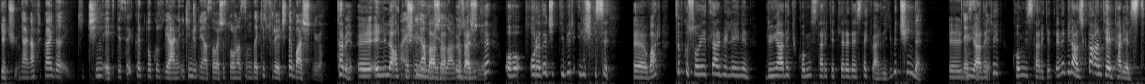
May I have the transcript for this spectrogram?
geçiyor. Yani Afrika'da Çin etkisi 49 yani 2. Dünya Savaşı sonrasındaki süreçte başlıyor. Tabii e, 50'li 60'lı yıllarda, yıllarda özellikle başlıyor. o orada ciddi bir ilişkisi e, var. Tıpkı Sovyetler Birliği'nin dünyadaki komünist hareketlere destek verdiği gibi Çin'de e, dünyadaki veriyor. komünist hareketlerine birazcık da anti-emperyalist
